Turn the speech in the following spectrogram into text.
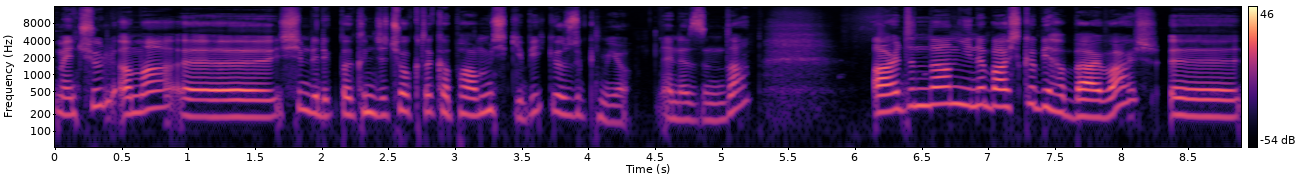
meçhul ama e, şimdilik bakınca çok da kapanmış gibi gözükmüyor en azından. Ardından yine başka bir haber var. E,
